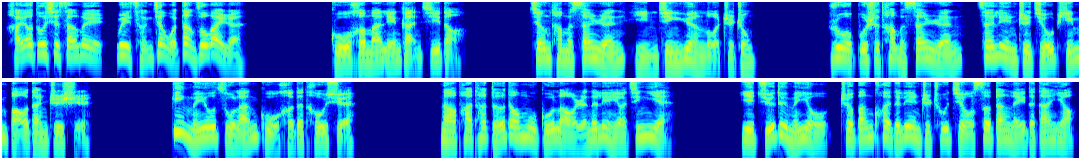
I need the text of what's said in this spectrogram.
还要多谢三位未曾将我当做外人。古河满脸感激道，将他们三人引进院落之中。若不是他们三人在炼制九品宝丹之时，并没有阻拦古河的偷学，哪怕他得到木谷老人的炼药经验，也绝对没有这般快的炼制出九色丹雷的丹药，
